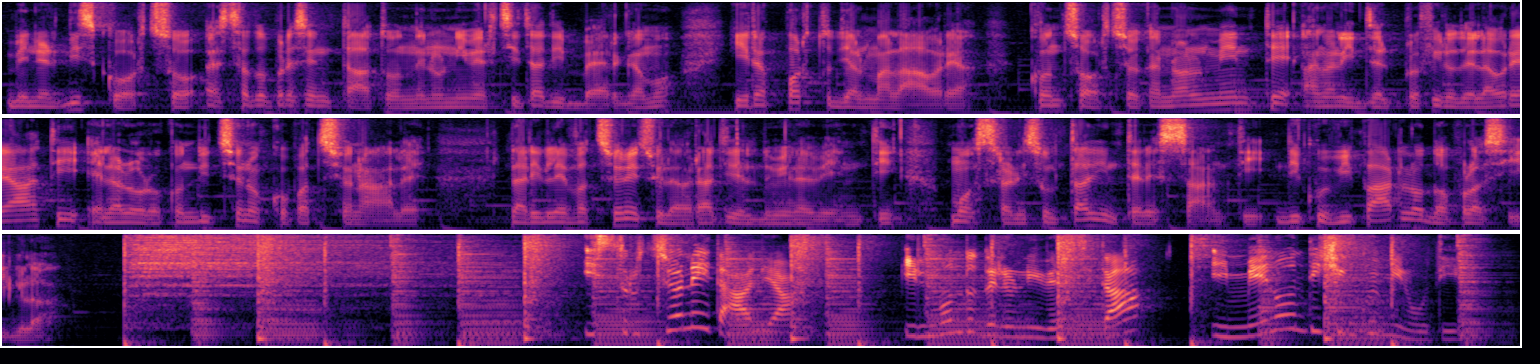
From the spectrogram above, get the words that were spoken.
Venerdì scorso è stato presentato nell'Università di Bergamo il rapporto di Alma Laurea, consorzio che annualmente analizza il profilo dei laureati e la loro condizione occupazionale. La rilevazione sui laureati del 2020 mostra risultati interessanti, di cui vi parlo dopo la sigla. Istruzione Italia. Il mondo dell'università in meno di 5 minuti.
